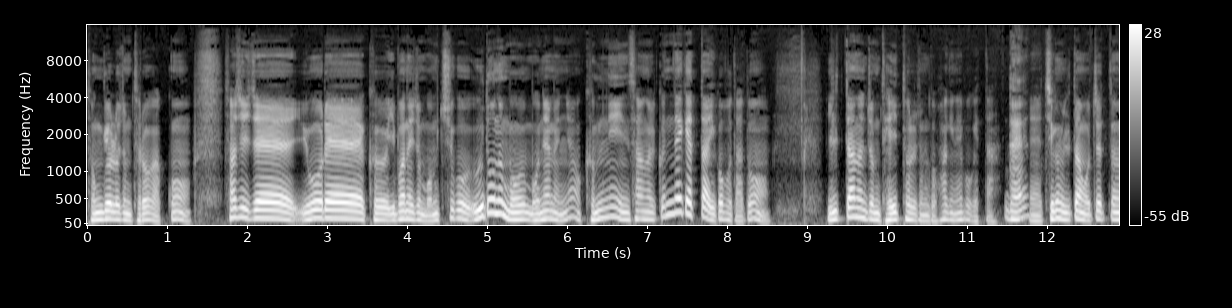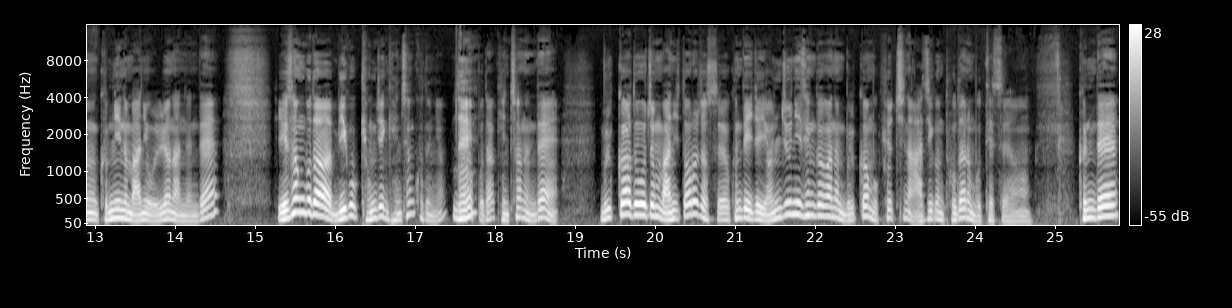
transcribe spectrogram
동결로 좀 들어갔고 사실 이제 6월에 그 이번에 좀 멈추고 의도는 뭐, 뭐냐면요 금리 인상을 끝내겠다 이거보다도 일단은 좀 데이터를 좀 더 확인해 보겠다. 네. 예, 지금 일단 어쨌든 금리는 많이 올려놨는데 예상보다 미국 경쟁 괜찮거든요. 네. 생각보다 괜찮은데 물가도 좀 많이 떨어졌어요. 근데 이제 연준이 생각하는 물가 목표치는 아직은 도달은 못했어요. 근데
